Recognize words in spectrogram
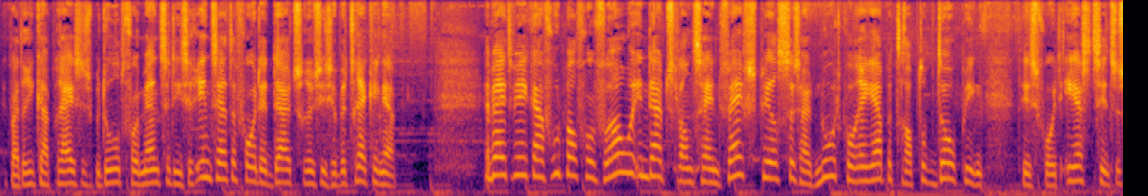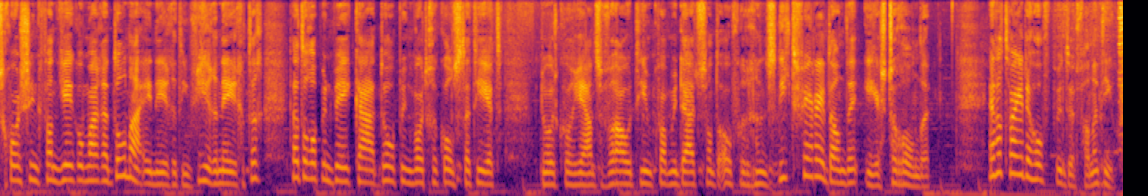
De Quadrica-prijs is bedoeld voor mensen die zich inzetten voor de Duits-Russische betrekkingen. Bij het WK voetbal voor vrouwen in Duitsland zijn vijf speelsters uit Noord-Korea betrapt op doping. Het is voor het eerst sinds de schorsing van Diego Maradona in 1994 dat er op een WK doping wordt geconstateerd. Het Noord-Koreaanse vrouwenteam kwam in Duitsland overigens niet verder dan de eerste ronde. En dat waren de hoofdpunten van het nieuws.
